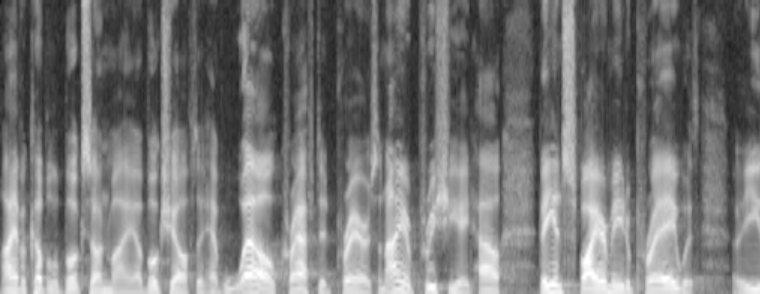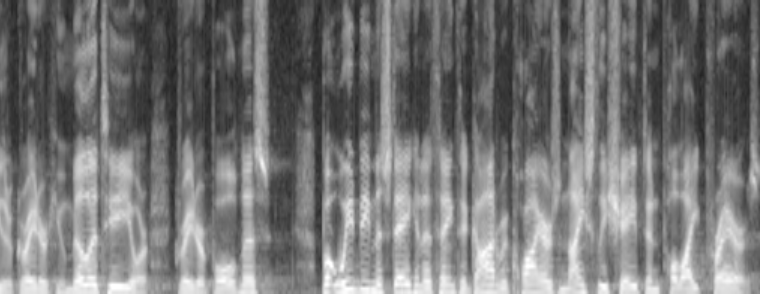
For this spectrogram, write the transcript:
I have a couple of books on my uh, bookshelf that have well crafted prayers, and I appreciate how they inspire me to pray with either greater humility or greater boldness. But we'd be mistaken to think that God requires nicely shaped and polite prayers.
